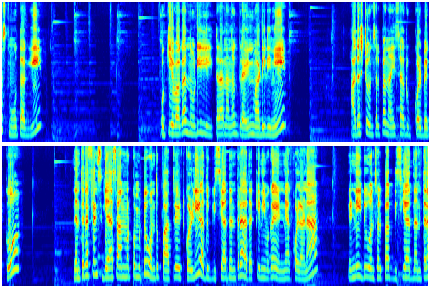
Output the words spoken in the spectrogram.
ಸ್ಮೂತಾಗಿ ಓಕೆ ಇವಾಗ ನೋಡಿ ಇಲ್ಲಿ ಈ ಥರ ನಾನು ಗ್ರೈಂಡ್ ಮಾಡಿದ್ದೀನಿ ಆದಷ್ಟು ಒಂದು ಸ್ವಲ್ಪ ನೈಸಾಗಿ ರುಬ್ಕೊಳ್ಬೇಕು. ನಂತರ ಫ್ರೆಂಡ್ಸ್ ಗ್ಯಾಸ್ ಆನ್ ಮಾಡ್ಕೊಂಡ್ಬಿಟ್ಟು ಒಂದು ಪಾತ್ರೆ ಇಟ್ಕೊಳ್ಳಿ. ಅದು ಬಿಸಿ ಆದ ನಂತರ ಅದಕ್ಕೆ ನೀವಾಗ ಎಣ್ಣೆ ಹಾಕ್ಕೊಳ್ಳೋಣ ಎಣ್ಣೆ ಇದು ಒಂದು ಸ್ವಲ್ಪ ಬಿಸಿ ಆದ ನಂತರ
